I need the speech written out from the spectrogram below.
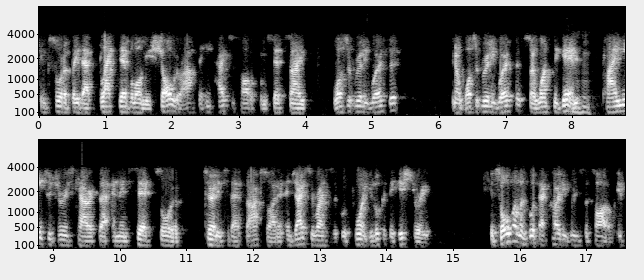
can sort of be that black devil on his shoulder after he takes the title from Seth, saying, "Was it really worth it? You know, was it really worth it?" So once again, mm-hmm. playing into Drew's character, and then Seth sort of turning to that dark side. And, and Jason raises a good point. You look at the history; it's all well and good that Cody wins the title if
